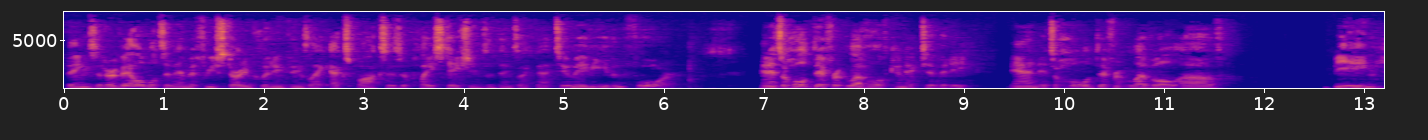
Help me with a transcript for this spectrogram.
things that are available to them. If you start including things like Xboxes or PlayStations and things like that too, maybe even four. And it's a whole different level of connectivity, and it's a whole different level of being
